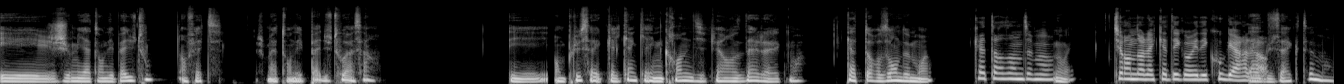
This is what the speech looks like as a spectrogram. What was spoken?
Et je m'y attendais pas du tout, en fait. Je m'attendais pas du tout à ça. Et en plus, avec quelqu'un qui a une grande différence d'âge avec moi. 14 ans de moins. 14 ans de moins. Oui. Tu rentres dans la catégorie des cougars, là. Exactement.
